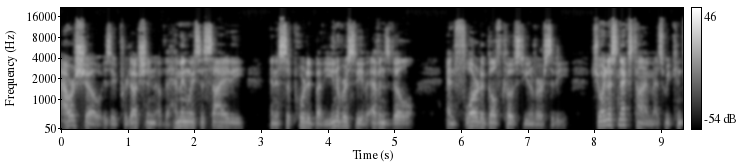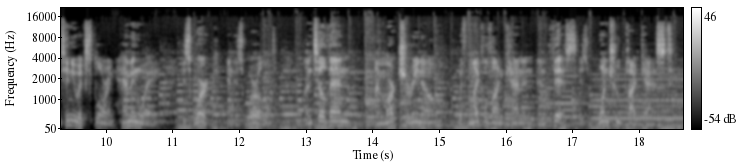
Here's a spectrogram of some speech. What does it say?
Our show is a production of the Hemingway Society and is supported by the University of Evansville and Florida Gulf Coast University. Join us next time as we continue exploring Hemingway, his work, and his world. Until then, I'm Mark Cirino with Michael Von Cannon, and this is One True Podcast.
